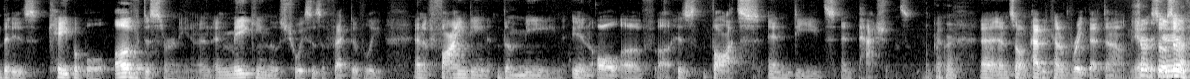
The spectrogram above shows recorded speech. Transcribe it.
that is capable of discerning and, and making those choices effectively and of finding the mean in all of uh, his thoughts and deeds and passions. Okay. Okay. And, and so I'm happy to kind of break that down. Yeah. Sure, So, yeah, so yeah.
